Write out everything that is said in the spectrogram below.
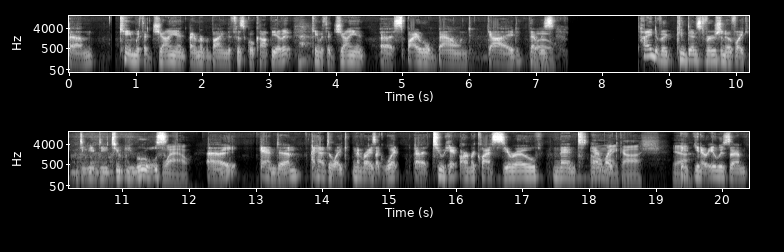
um, came with a giant. I remember buying the physical copy of it. Came with a giant uh, spiral bound guide that was kind of a condensed version of like D and D two E rules. Wow. Uh, and um, I had to like memorize like what uh, two hit armor class zero meant. Oh and, my like, gosh. Yeah. it- you know, it was um,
